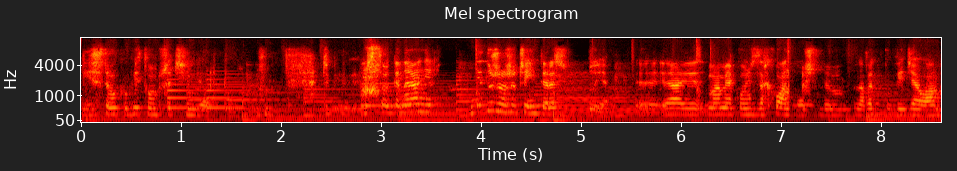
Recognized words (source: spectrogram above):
Jestem kobietą przedsiębiorcą. Wiesz co, generalnie mnie dużo rzeczy interesuje. Ja mam jakąś zachłanność, bym nawet powiedziała,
